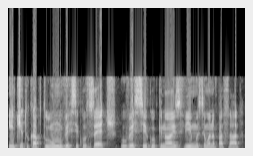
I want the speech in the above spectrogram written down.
Em Tito capítulo 1, versículo 7, o versículo que nós vimos semana passada,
